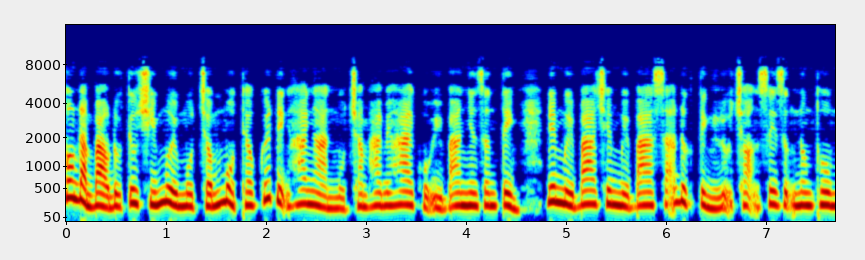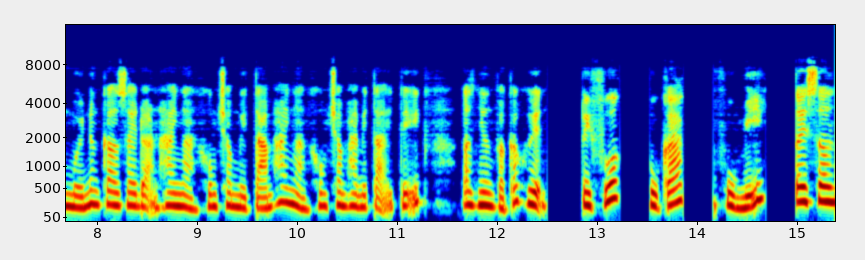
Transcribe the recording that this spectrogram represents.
Không đảm bảo được tiêu chí 11.1 theo quyết định 2122 của Ủy ban Nhân dân tỉnh, nên 13 trên 13 xã được tỉnh lựa chọn xây dựng nông thôn mới nâng cao giai đoạn 2018-2020 tại TX, An Nhân và các huyện Tuy Phước, Phù Cát, Phù Mỹ, Tây Sơn,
